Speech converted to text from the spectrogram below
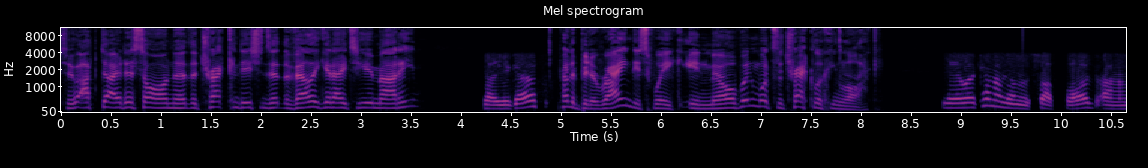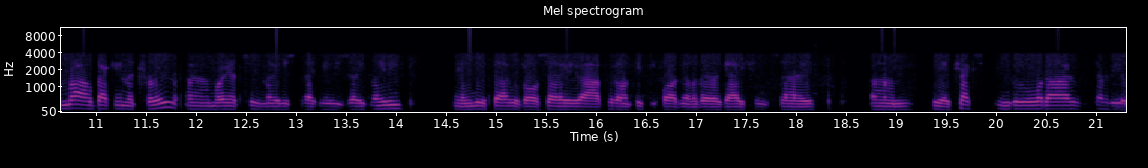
to update us on uh, the track conditions at the Valley. G'day to you, Marty. There you go. Had a bit of rain this week in Melbourne. What's the track looking like? Yeah, we're coming on the soft side. Um, rail back in the true. Um, we're at two metres for that New Year's Eve meeting. And with that, we've also uh, put on 55 mil of irrigation. So, um, yeah, track's in good order. It's going to be a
